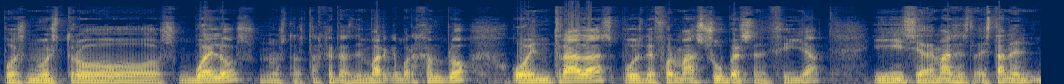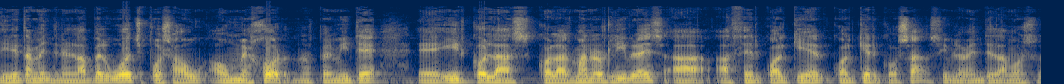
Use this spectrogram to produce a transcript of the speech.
pues nuestros vuelos, nuestras tarjetas de embarque, por ejemplo, o entradas, pues de forma súper sencilla. Y si además están directamente en el Apple Watch, pues aún, mejor. Nos permite eh, ir con las, con las manos libres a, hacer cualquier, cualquier cosa. Simplemente damos,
